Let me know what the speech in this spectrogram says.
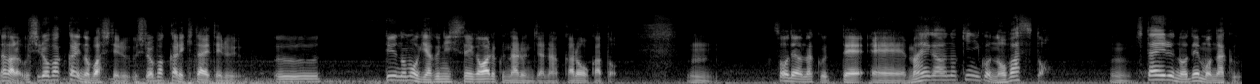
だから後ろばっかり伸ばしてる後ろばっかり鍛えてるっていうのも逆に姿勢が悪くなるんじゃなかろうかと、うん、そうではなくって、えー、前側の筋肉を伸ばすと、うん、鍛えるのでもなく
